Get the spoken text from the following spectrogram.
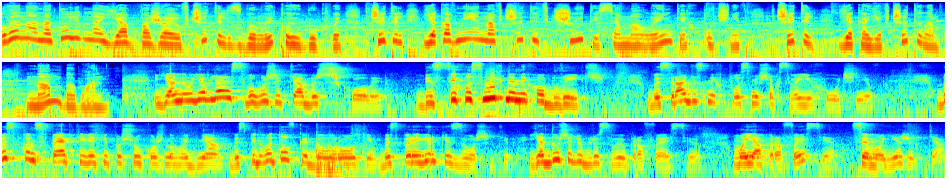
Олена Анатолівна, я вважаю вчитель з великої букви, вчитель, яка вміє навчити вчитися маленьких учнів, вчитель, яка є вчителем number one. Я не уявляю свого життя без школи, без цих усміхнених облич, без радісних посмішок своїх учнів, без конспектів, які пишу кожного дня, без підготовки до уроків, без перевірки зошитів. Я дуже люблю свою професію. Моя професія це моє життя.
